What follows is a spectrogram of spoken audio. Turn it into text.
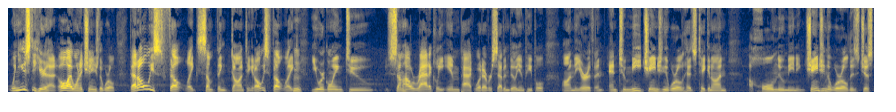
when you used to hear that, oh, I want to change the world, that always felt like something daunting. It always felt like Hmm. you were going to somehow radically impact whatever seven billion people on the earth, and and to me, changing the world has taken on a whole new meaning. Changing the world is just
